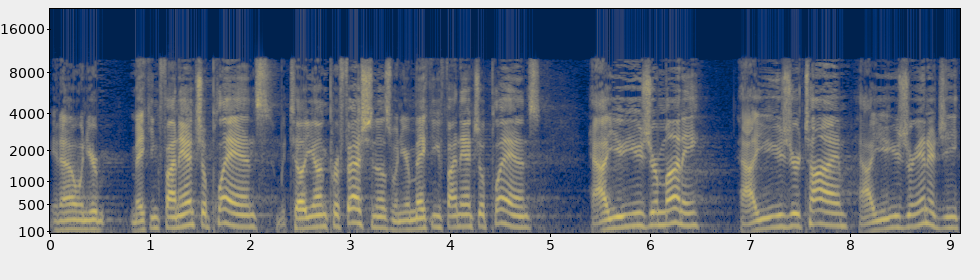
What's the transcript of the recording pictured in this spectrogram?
you know, when you're making financial plans, we tell young professionals when you're making financial plans, how you use your money how you use your time, how you use your energy,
